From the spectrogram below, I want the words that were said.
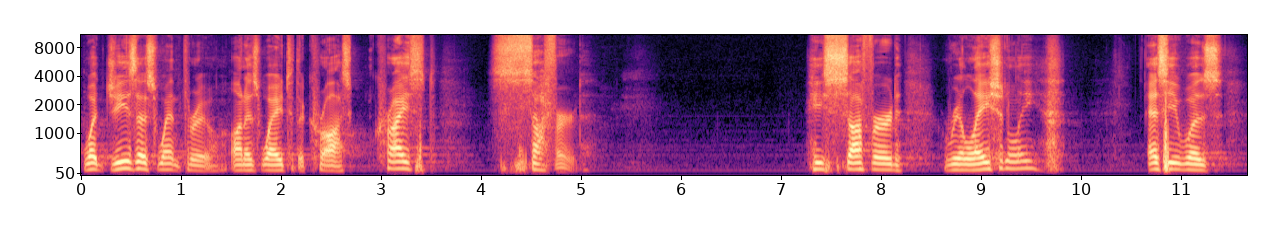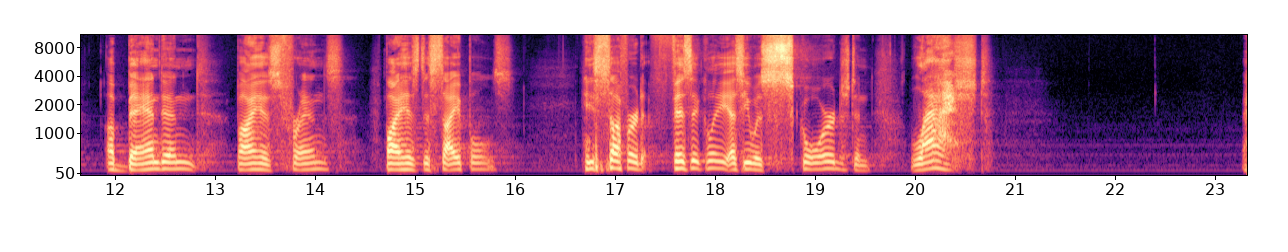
what Jesus went through on his way to the cross. Christ suffered. He suffered relationally as he was abandoned by his friends, by his disciples. He suffered physically as he was scourged and lashed.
